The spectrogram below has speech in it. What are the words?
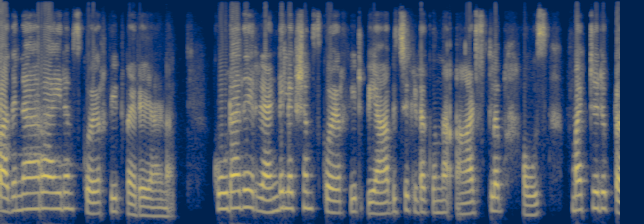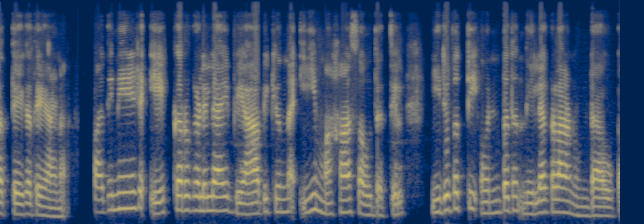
പതിനാറായിരം സ്ക്വയർ ഫീറ്റ് വരെയാണ്. കൂടാതെ രണ്ട് ലക്ഷം സ്ക്വയർ ഫീറ്റ് വ്യാപിച്ചു കിടക്കുന്ന ആർട്സ് ക്ലബ് ഹൗസ് മറ്റൊരു പ്രത്യേകതയാണ്. പതിനേഴ് ഏക്കറുകളിലായി വ്യാപിക്കുന്ന ഈ മഹാസൗധത്തിൽ ഇരുപത്തി ഒൻപത് നിലകളാണുണ്ടാവുക.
